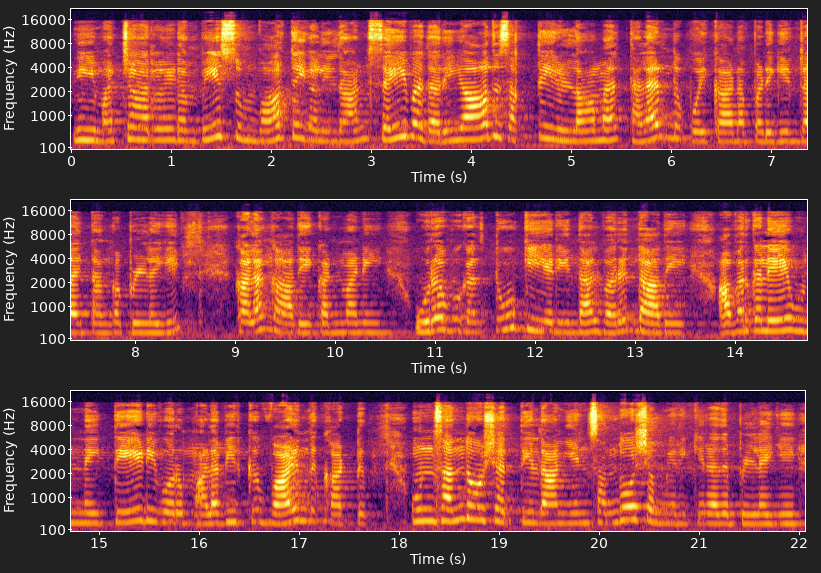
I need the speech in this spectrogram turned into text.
நீ மற்றவர்களிடம் பேசும் வார்த்தைகளில்தான் செய்வதறியாது. சக்தி இல்லாமல் தளர்ந்து போய் காணப்படுகின்றாய் தங்க பிள்ளையே கலங்காதே கண்மணி. உறவுகள் தூக்கி எறிந்தால் வருந்தாதே. அவர்களே உன்னை தேடி வரும் அளவிற்கு வாழ்ந்து காட்டு. உன் சந்தோஷத்தில் தான் என் சந்தோஷம் இருக்கிறது பிள்ளையே.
